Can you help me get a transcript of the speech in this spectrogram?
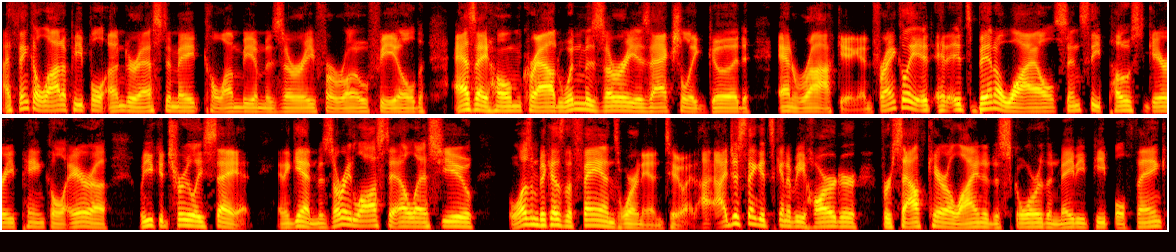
I think a lot of people underestimate Columbia, Missouri, Faurot Field as a home crowd when Missouri is actually good and rocking. And frankly, it, it, has been a while since the post Gary Pinkel era where you could truly say it. And again, Missouri lost to LSU it wasn't because the fans weren't into it. I, I just think it's going to be harder for South Carolina to score than maybe people think.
